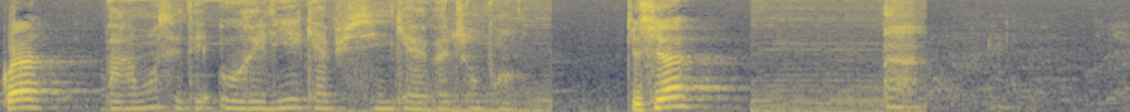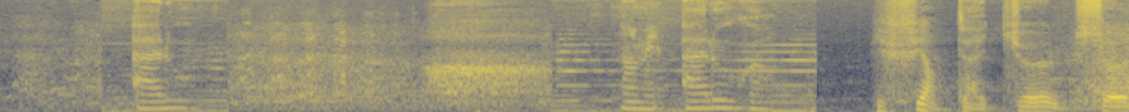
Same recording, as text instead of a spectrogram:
Quoi Apparemment, c'était Aurélie et Capucine qui avaient pas de shampoing. Qu'est-ce qu'il y a Allô Non mais allô quoi. Et ferme ta gueule, seul.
